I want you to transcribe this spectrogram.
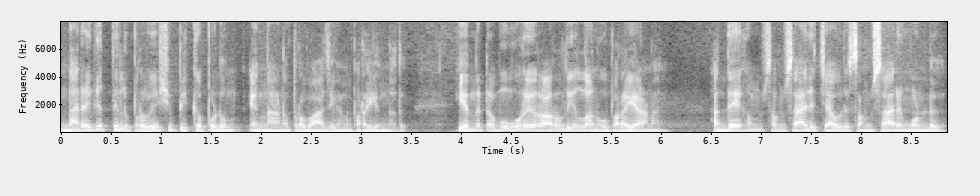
നരകത്തിൽ പ്രവേശിപ്പിക്കപ്പെടും എന്നാണ് പ്രവാചകൻ പറയുന്നത്. എന്നിട്ട് അബൂഹുറേറ റളിയല്ലാഹു പറയാണ് അദ്ദേഹം സംസാരിച്ച ഒരു സംസാരം കൊണ്ട്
